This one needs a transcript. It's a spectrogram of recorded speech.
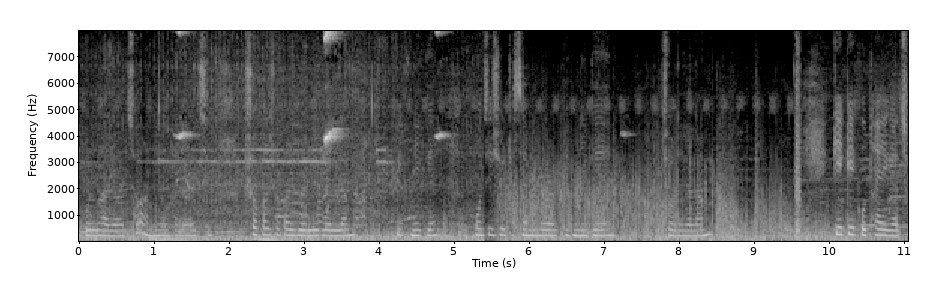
আশা করি ভালো আছো? আমিও ভালো আছি। সকাল সকাল বেরিয়ে পড়লাম পিকনিকে পঁচিশে ডিসেম্বর পিকনিকে চলে গেলাম। কে কে কোথায় গেছো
